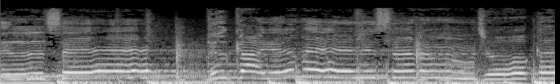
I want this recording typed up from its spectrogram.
दिल से दिल का ये मेल सनम जो कर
